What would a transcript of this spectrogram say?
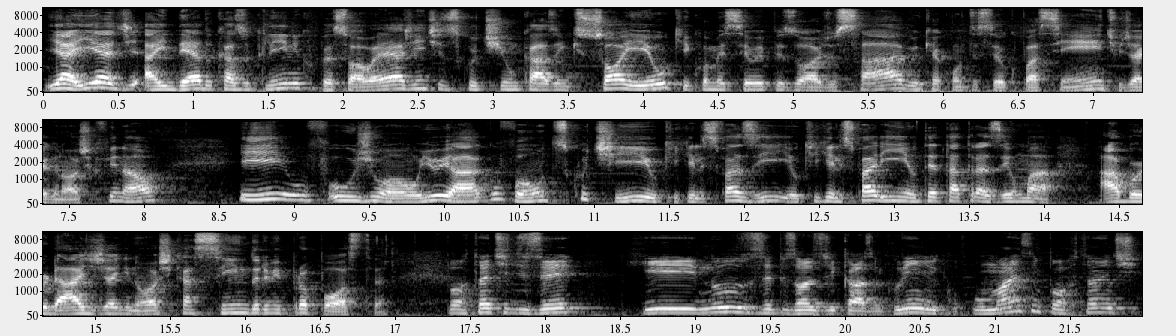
E aí, a, a, ideia do caso clínico, pessoal, é a gente discutir um caso em que só eu, que comecei o episódio, sabe o que aconteceu com o paciente, o diagnóstico final. E o, o João e o Iago vão discutir o que, que eles faziam, o que, que eles fariam, tentar trazer uma abordagem diagnóstica à síndrome proposta. Importante dizer que nos episódios de caso clínico, o mais importante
